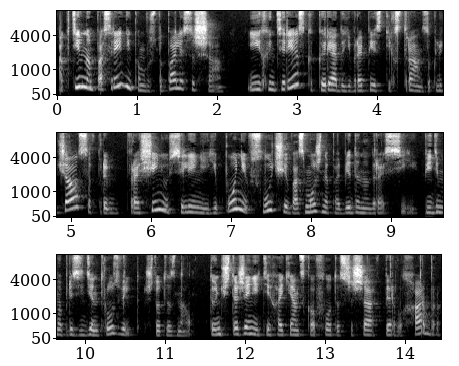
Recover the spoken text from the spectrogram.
Активным посредником выступали США – и их интерес, как и ряда европейских стран, заключался в превращении усиления Японии в случае возможной победы над Россией. Видимо, президент Рузвельт что-то знал. До уничтожения Тихоокеанского флота США в Перл-Харбор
